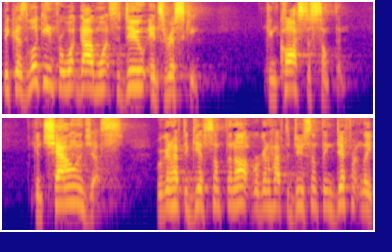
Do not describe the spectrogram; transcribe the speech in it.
because looking for what God wants to do, it's risky. It can cost us something, it can challenge us. We're going to have to give something up. We're going to have to do something differently.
